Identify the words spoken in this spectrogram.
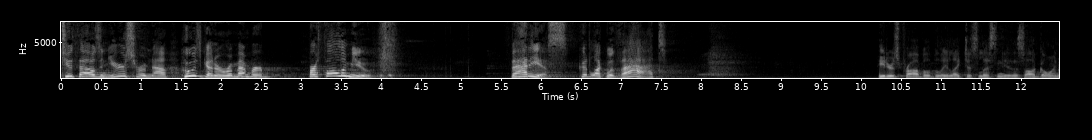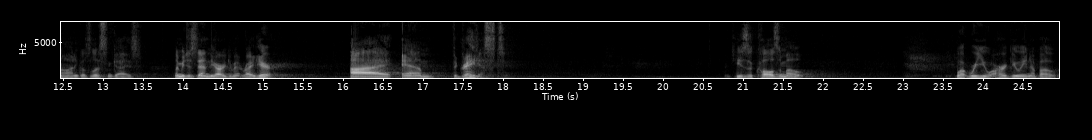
2,000 years from now, who's going to remember Bartholomew? Thaddeus. Good luck with that. Peter's probably like just listening to this all going on. He goes, Listen, guys, let me just end the argument right here. I am the greatest. And Jesus calls him out. What were you arguing about?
